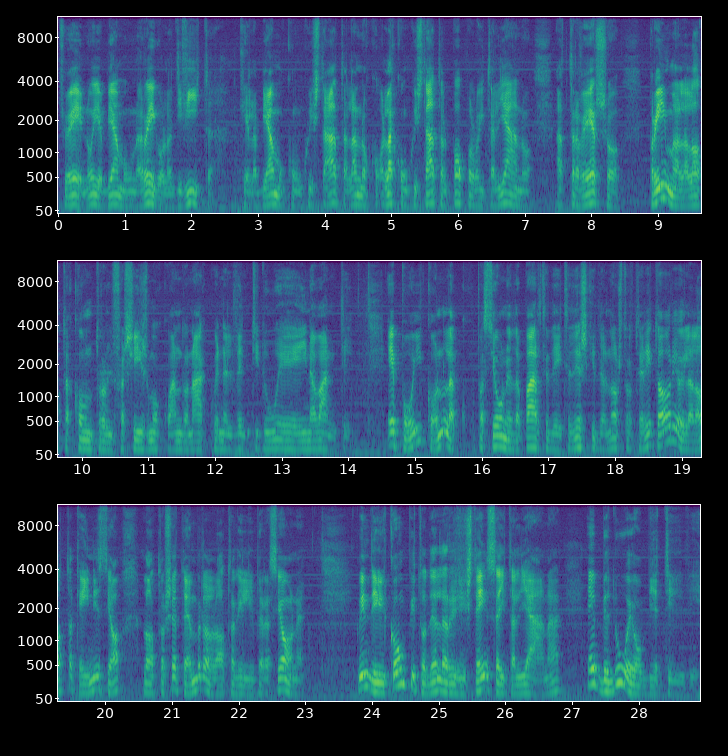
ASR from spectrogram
cioè noi abbiamo una regola di vita che l'abbiamo conquistata, l'ha conquistata il popolo italiano attraverso prima la lotta contro il fascismo quando nacque nel 22 in avanti e poi con la occupazione da parte dei tedeschi del nostro territorio e la lotta che iniziò l'8 settembre, la lotta di liberazione. Quindi il compito della resistenza italiana ebbe due obiettivi.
